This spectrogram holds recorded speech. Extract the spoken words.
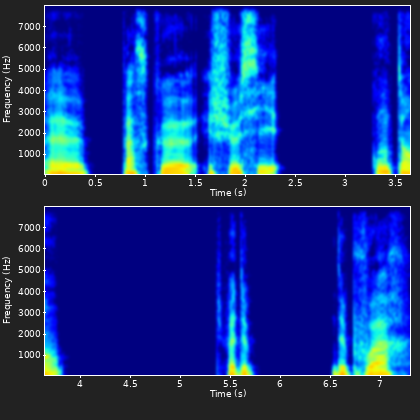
Euh, parce que je suis aussi content tu vois de de pouvoir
